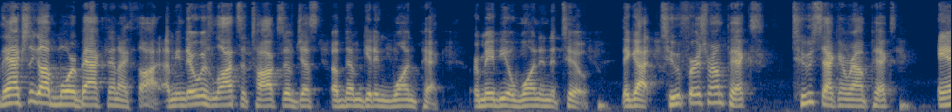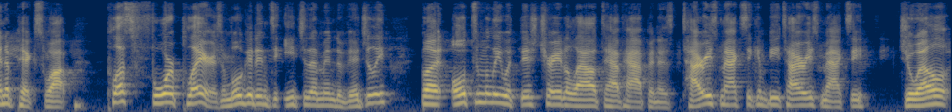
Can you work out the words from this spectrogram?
they actually got more back than I thought. I mean, there was lots of talks of just of them getting one pick or maybe a one and a two. They got two first round picks, two second round picks, and a pick swap, plus four players. And we'll get into each of them individually. But ultimately, what this trade allowed to have happen is Tyrese Maxey can be Tyrese Maxey. Joel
